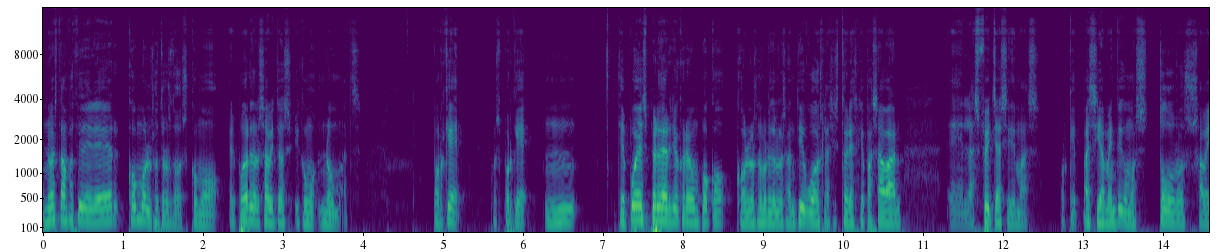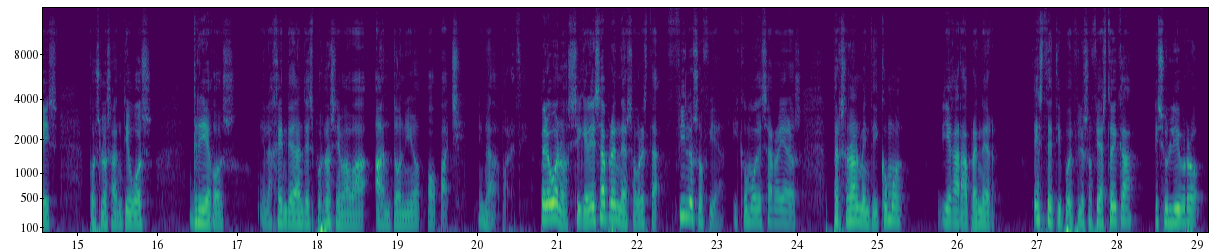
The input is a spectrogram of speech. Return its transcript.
No es tan fácil de leer como los otros dos, como El poder de los hábitos y como Nomads. ¿Por qué? Pues porque mm, te puedes perder, yo creo, un poco con los nombres de los antiguos, las historias que pasaban, eh, las fechas y demás. Porque básicamente, como todos sabéis, pues los antiguos griegos y la gente de antes pues no se llamaba Antonio o Pachi, ni nada parecido. Pero bueno, si queréis aprender sobre esta filosofía y cómo desarrollaros personalmente y cómo llegar a aprender este tipo de filosofía estoica, es un libro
